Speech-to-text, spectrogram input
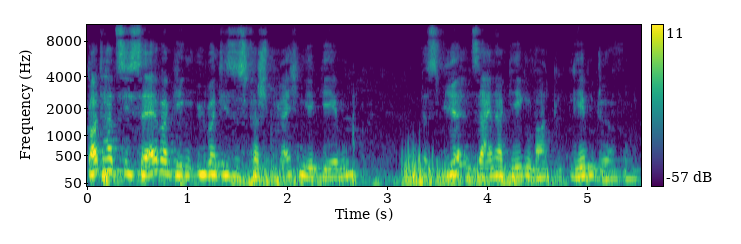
Gott hat sich selber gegenüber dieses Versprechen gegeben, dass wir in seiner Gegenwart leben dürfen.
